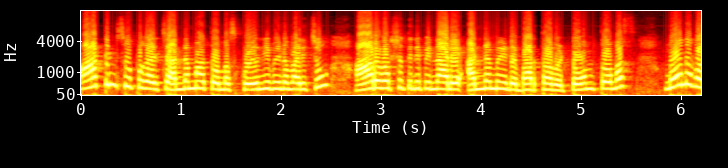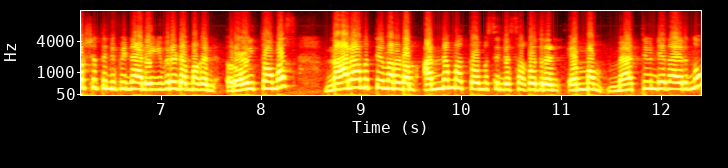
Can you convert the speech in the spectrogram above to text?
ആട്ടിൻ സൂപ്പ് കഴിച്ച അന്നമ്മ തോമസ് കുഴഞ്ഞു വീണ് മരിച്ചു. ആറു വർഷത്തിന് പിന്നാലെ അന്നമ്മയുടെ ഭർത്താവ് ടോം തോമസ്. മൂന്ന് വർഷത്തിന് പിന്നാലെ ഇവരുടെ മകൻ റോയ് തോമസ്. നാലാമത്തെ മരണം അന്നമ്മ തോമസിന്റെ സഹോദരൻ എം എം മാത്യുവിന്റേതായിരുന്നു.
